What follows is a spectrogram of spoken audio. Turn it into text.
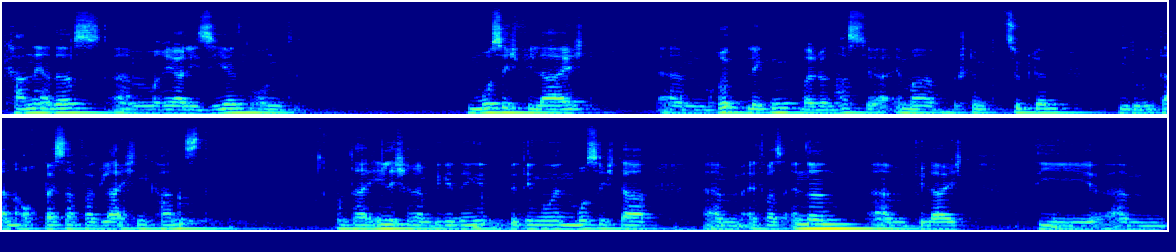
kann er das ähm, realisieren und muss ich vielleicht ähm, rückblickend, weil dann hast du ja immer bestimmte Zyklen, die du dann auch besser vergleichen kannst. Unter ähnlicheren Bedingungen muss ich da ähm, etwas ändern, ähm, vielleicht die ähm,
